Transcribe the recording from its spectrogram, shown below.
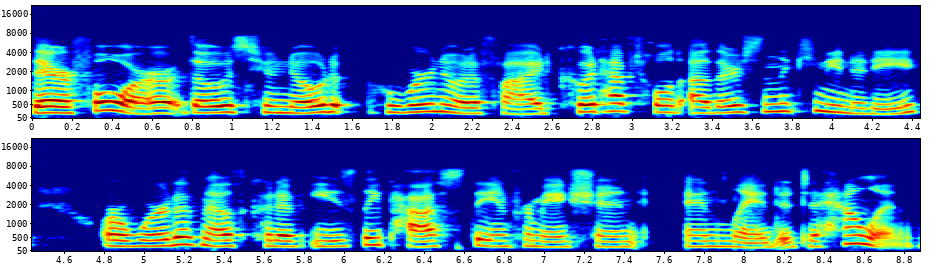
Therefore, those who know who were notified could have told others in the community, or word of mouth could have easily passed the information and landed to Helen.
